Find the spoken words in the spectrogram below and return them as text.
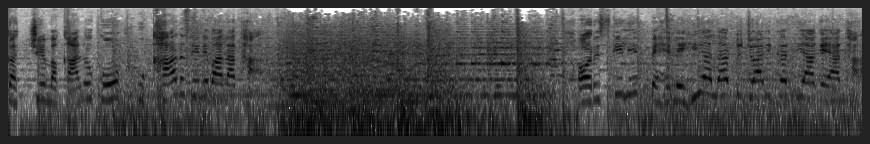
कच्चे मकानों को उखाड़ देने वाला था। और इसके लिए पहले ही अलर्ट जारी कर दिया गया था।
